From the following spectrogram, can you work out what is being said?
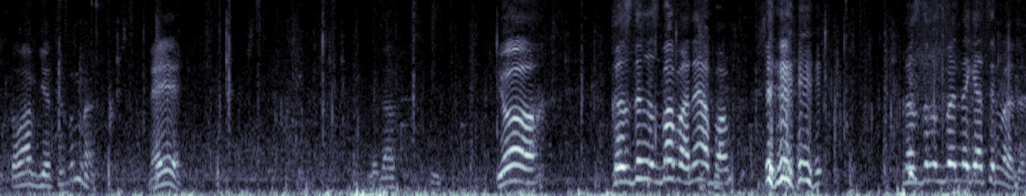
Mustafa abi getirdin mi? Neyi? Neden? Yok. Kızdınız baba ne yapam? Kızdınız ben de getirmedim.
